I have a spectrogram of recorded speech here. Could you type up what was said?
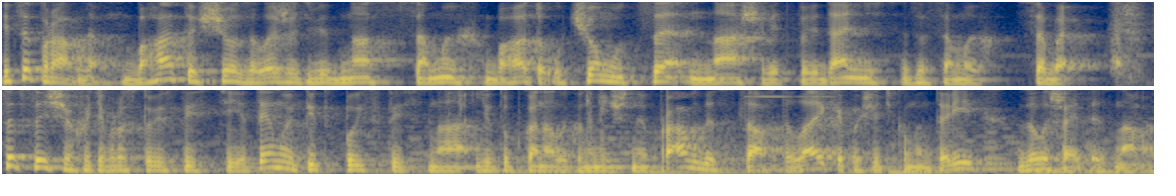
І це правда. Багато що залежить від нас самих, багато у чому це наша відповідальність за самих себе. Це все, що я хотів розповісти з цієї теми. Підписуйтесь на YouTube канал Економічної правди, ставте лайки, пишіть коментарі, залишайтесь з нами.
